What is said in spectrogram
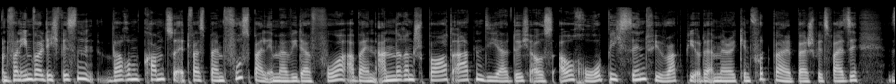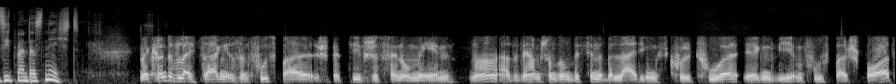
Und von ihm wollte ich wissen, warum kommt so etwas beim Fußball immer wieder vor, aber in anderen Sportarten, die ja durchaus auch ruppig sind, wie Rugby oder American Football beispielsweise, sieht man das nicht? Man könnte vielleicht sagen, es ist ein fußballspezifisches Phänomen. Ne? Also wir haben schon so ein bisschen eine Beleidigungskultur irgendwie im Fußballsport.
